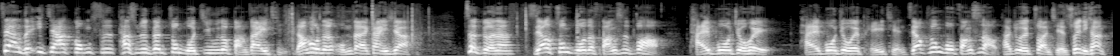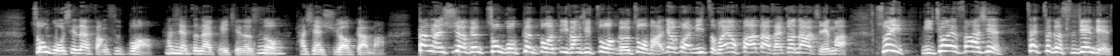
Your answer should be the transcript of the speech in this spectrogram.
这样的一家公司，它是不是跟中国几乎都绑在一起？然后呢，我们再来看一下这个呢，只要中国的房市不好，台玻就会。台波就会赔钱，只要中国房市好，它就会赚钱。所以你看，中国现在房市不好，它现在正在赔钱的时候，它现在需要干嘛？当然需要跟中国更多的地方去做合作嘛，要不然你怎么样发大财赚大钱嘛？所以你就会发现，在这个时间点，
